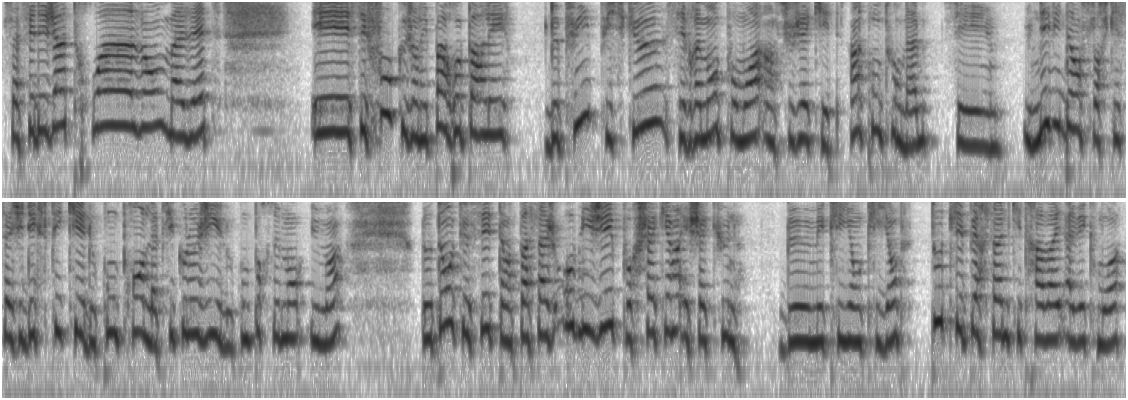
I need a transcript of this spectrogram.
Ça fait déjà 3 ans, Mazette. Et c'est fou que j'en ai pas reparlé depuis, puisque c'est vraiment pour moi un sujet qui est incontournable. C'est une évidence lorsqu'il s'agit d'expliquer, de comprendre la psychologie et le comportement humain. D'autant que c'est un passage obligé pour chacun et chacune de mes clients clientes toutes les personnes qui travaillent avec moi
